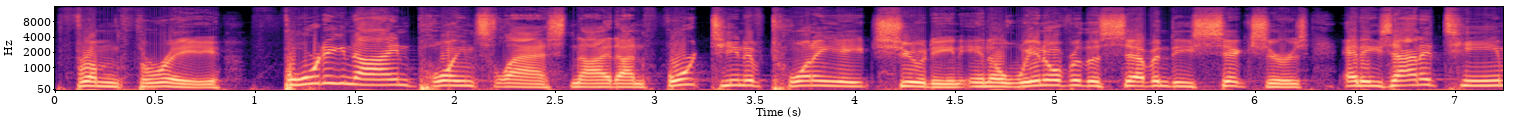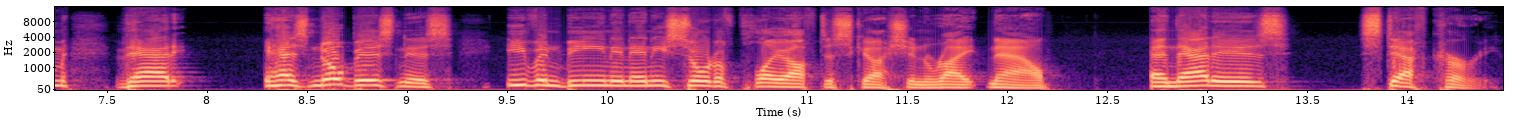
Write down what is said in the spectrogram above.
from three. 49 points last night on 14 of 28 shooting in a win over the 76ers. And he's on a team that has no business even being in any sort of playoff discussion right now. And that is Steph Curry.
